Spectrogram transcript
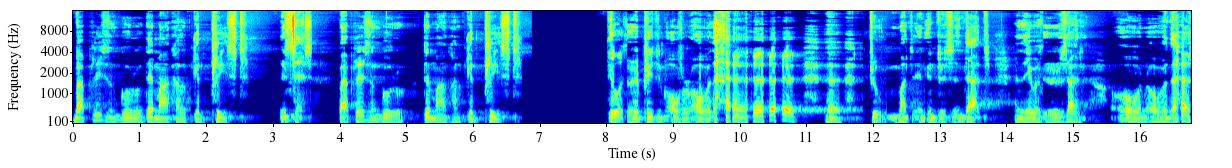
by pleasing Guru, the Mahakala get pleased. It says, by pleasing Guru, the Mahakala get pleased. He was repeating over and over that. Uh, too much interest in that. And he was reciting over and over that.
